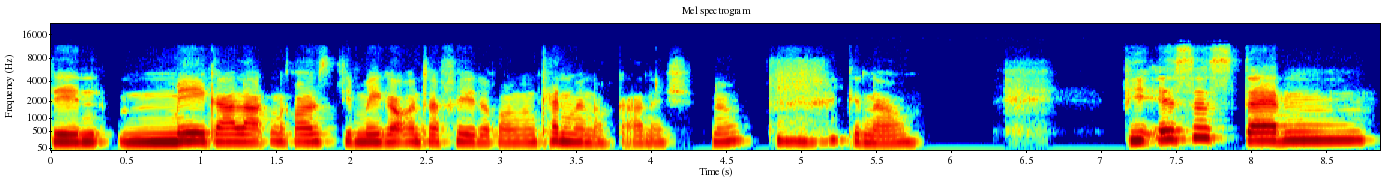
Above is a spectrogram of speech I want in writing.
den mega Lattenrost, die mega Unterfederung und kennen wir noch gar nicht. Ne? Mhm. Genau. Wie ist es denn,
